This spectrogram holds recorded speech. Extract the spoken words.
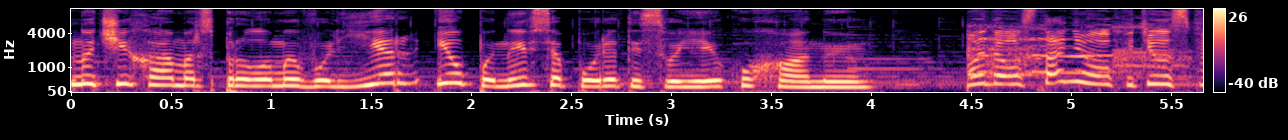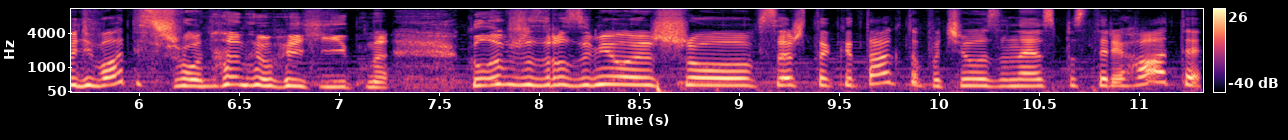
Вночі Хаймерс проломив вольєр і опинився поряд із своєю коханою. Ми до останнього хотіли сподіватися, що вона не вагітна. Коли вже зрозуміли, що все ж таки так, то почали за нею спостерігати.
